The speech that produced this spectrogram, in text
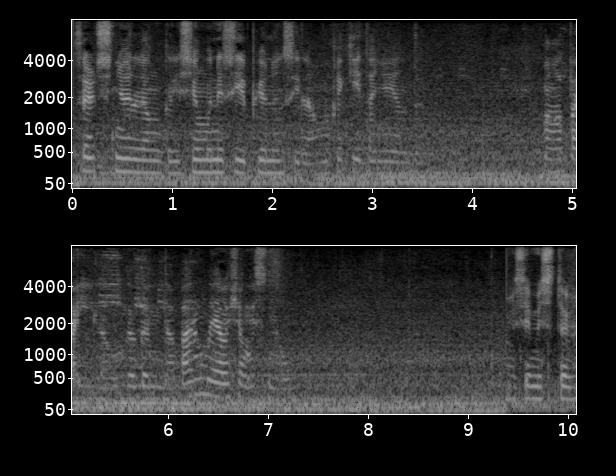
Search nyo lang guys, yung munisipyo ng silang. Makikita nyo yan doon. Mga pailaw, gaganda. Parang mayroon siyang snow. Si Mr.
